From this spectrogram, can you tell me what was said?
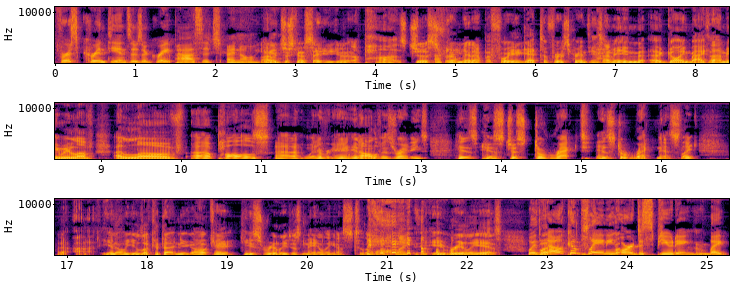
First Corinthians, there's a great passage. I know. I was gonna- just going to say you're going to pause just for a minute before you get to First Corinthians. I mean, uh, going back to that, I mean, we love, I love uh, Paul's uh, whenever in, in all of his writings, his his just direct, his directness. Like, uh, you know, you look at that and you go, okay, he's really just nailing us to the wall. like, he really is. without complaining or disputing. Like,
